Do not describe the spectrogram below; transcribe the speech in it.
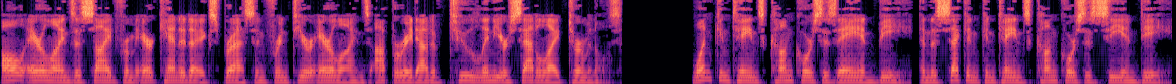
All airlines aside from Air Canada Express and Frontier Airlines operate out of two linear satellite terminals. One contains concourses A and B, and the second contains concourses C and D.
